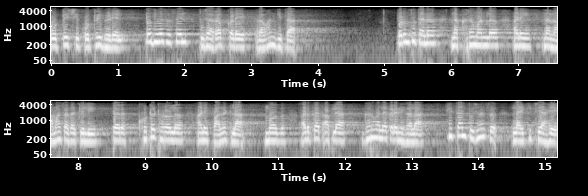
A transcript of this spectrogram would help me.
पोटरीशी पोटरी भिडेल तो दिवस असेल तुझ्या रबकडे रवानगीचा. परंतु त्यानं ना खरं मानलं आणि ना नामाज अदा केली तर खोटं ठरवलं आणि पालटला. मग अडकत आपल्या घरवाल्याकडे निघाला. ही चाल तुझ्याच लायकीची आहे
